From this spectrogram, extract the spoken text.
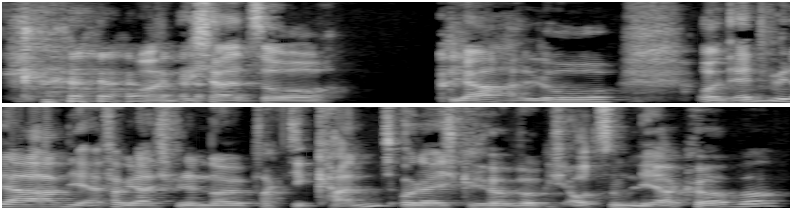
und ich halt so, ja, hallo. Und mhm. entweder haben die einfach gedacht, ich bin ein neuer Praktikant oder ich gehöre wirklich auch zum Lehrkörper.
